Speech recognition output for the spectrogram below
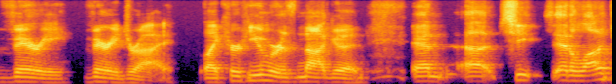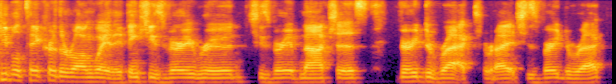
very, very dry like her humor is not good, and uh, she and a lot of people take her the wrong way. They think she's very rude, she's very obnoxious, very direct. Right? She's very direct.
